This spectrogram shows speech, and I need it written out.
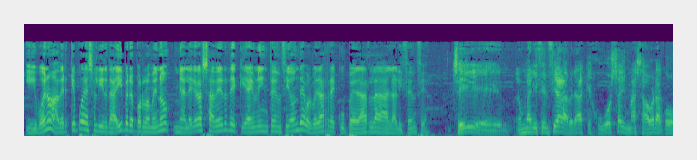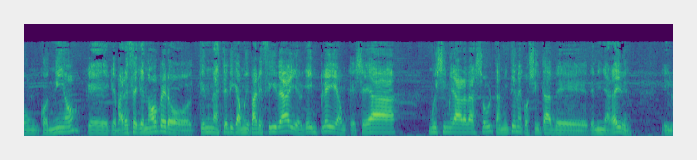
Y bueno, a ver qué puede salir de ahí, pero por lo menos me alegra saber de que hay una intención de volver a recuperar la licencia. Sí, eh, una licencia, la verdad es que jugosa y más ahora con, con Nio, que, que parece que no, pero tiene una estética muy parecida y el gameplay, aunque sea muy similar a Dark Souls, también tiene cositas de, de Ninja Gaiden. Y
